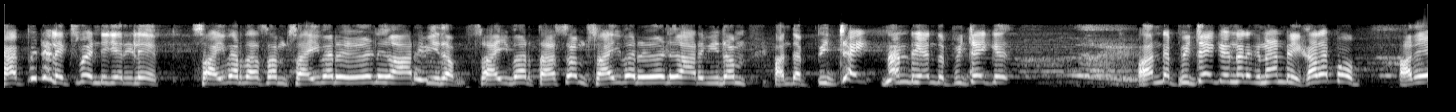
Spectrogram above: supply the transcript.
கேபிட்டல் எக்ஸ்பெண்டிச்சரிலே சைவர் தசம் சைவர் ஏழு ஆறு வீதம் சைவர் தசம் சைவர் ஏழு ஆறு வீதம் அந்த பிச்சை நன்றி. அந்த பிச்சைக்கு அந்த பிச்சைக்கு எங்களுக்கு நன்றி. கதைப்போம். அதே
